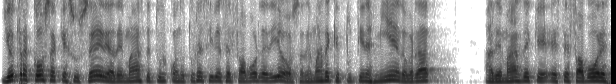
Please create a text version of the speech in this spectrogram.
Y otra cosa que sucede, además de tú, cuando tú recibes el favor de Dios, además de que tú tienes miedo, ¿verdad? Además de que este favor es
